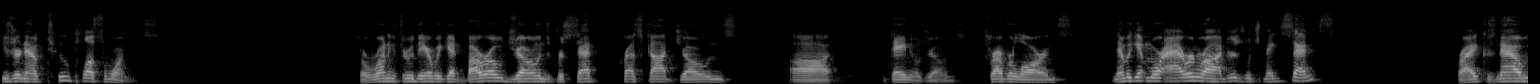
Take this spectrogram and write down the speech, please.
these are now two plus ones. So running through there, we get Burrow, Jones, Brissett, Prescott, Jones, uh, Daniel Jones, Trevor Lawrence. Then we get more Aaron Rodgers, which makes sense, right? Because now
